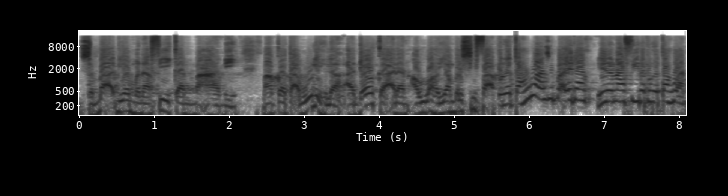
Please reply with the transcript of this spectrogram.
sebab dia menafikan ma'ani. Maka tak bolehlah ada keadaan Allah yang bersifat pengetahuan sebab dia dah, dia dah nafi dah pengetahuan.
